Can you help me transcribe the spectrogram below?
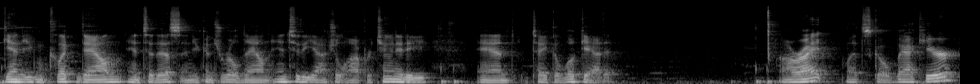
Again, you can click down into this and you can drill down into the actual opportunity and take a look at it. All right, let's go back here.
